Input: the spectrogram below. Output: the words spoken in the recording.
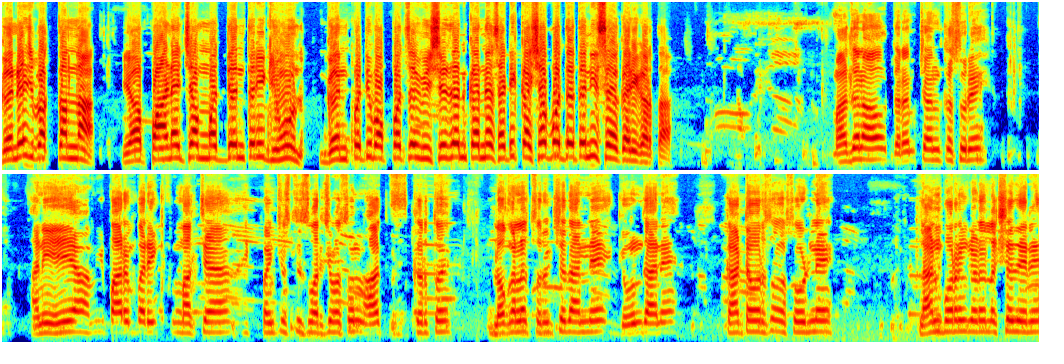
गणेश भक्तांना या पाण्याच्या मध्यंतरी घेऊन गणपती बाप्पाचं विसर्जन करण्यासाठी कशा पद्धतीने सहकार्य करता? माझं नाव धरमचंद कसुरे आणि हे आम्ही पारंपरिक मागच्या एक पंचवीस तीस वर्षापासून आज करतोय. लोकांना सुरक्षित आणणे घेऊन जाणे काठावर सो- सोडणे लहान पोरांकडे लक्ष देणे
